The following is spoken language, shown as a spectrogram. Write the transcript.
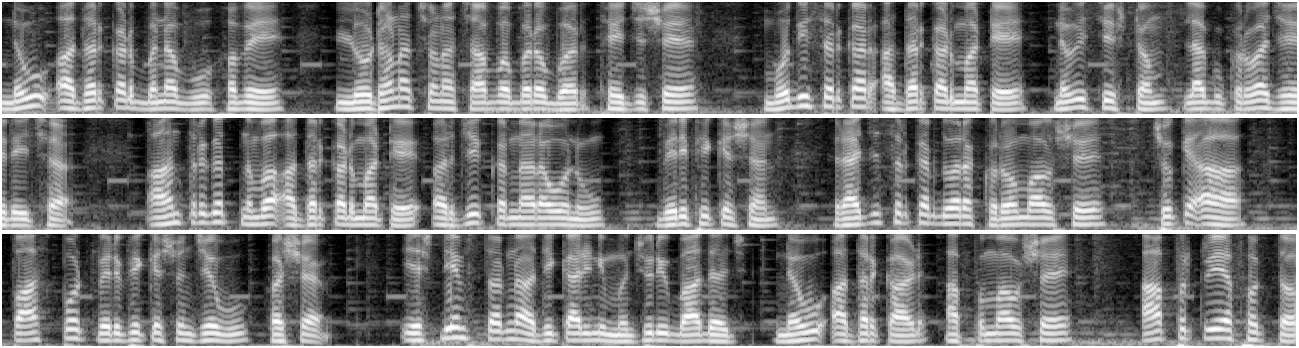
નવું આધાર કાર્ડ બનાવવું હવે લોઢાના ચણા ચાવવા બરોબર થઈ જશે. મોદી સરકાર આધાર કાર્ડ માટે નવી સિસ્ટમ લાગુ કરવા જઈ રહી છે. આ અંતર્ગત નવા આધાર કાર્ડ માટે અરજી કરનારાઓનું વેરિફિકેશન રાજ્ય સરકાર દ્વારા કરવામાં આવશે, જોકે આ પાસપોર્ટ વેરિફિકેશન જેવું હશે. એસડીએમ સ્તરના અધિકારીની મંજૂરી બાદ જ નવું આધાર કાર્ડ આપવામાં આવશે. આ પ્રક્રિયા ફક્ત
